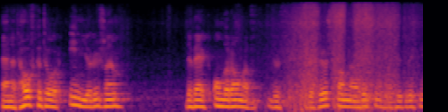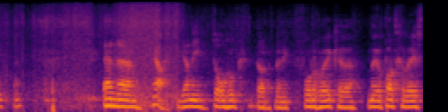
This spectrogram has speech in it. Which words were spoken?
En het hoofdkantoor in Jeruzalem. Er werkt onder andere dus de zus van uh, dat zit. Hè? En uh, ja, Jannie Tolhoek, daar ben ik vorige week uh, mee op pad geweest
